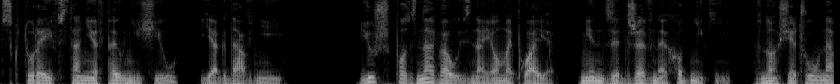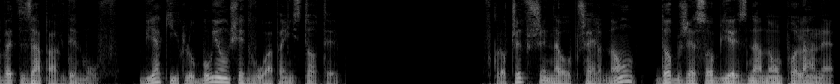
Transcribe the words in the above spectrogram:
z której wstanie w pełni sił, jak dawniej. Już poznawał znajome płaje, między drzewne chodniki, w nosie czuł nawet zapach dymów, w jakich lubują się dwułape istoty. Wkroczywszy na obszerną, dobrze sobie znaną polanę,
